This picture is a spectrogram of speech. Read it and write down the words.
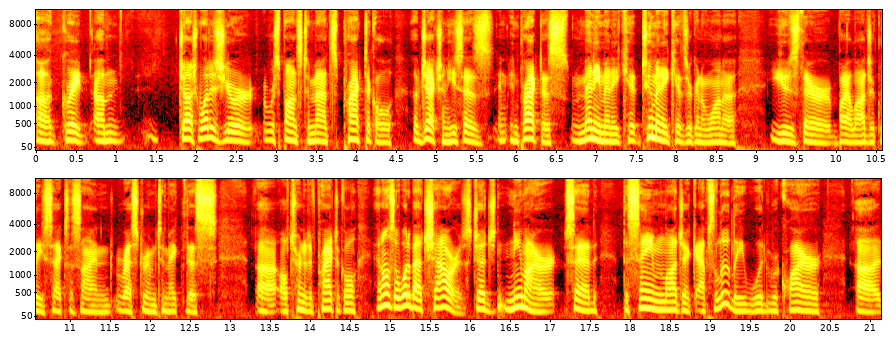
Uh, great. Um, Josh, what is your response to Matt's practical objection? He says, in, in practice, many, many kids, too many kids are going to want to use their biologically sex assigned restroom to make this uh, alternative practical. And also, what about showers? Judge Niemeyer said the same logic absolutely would require uh,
